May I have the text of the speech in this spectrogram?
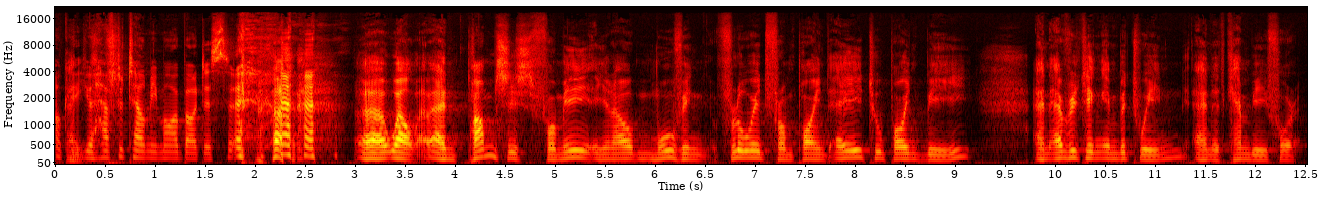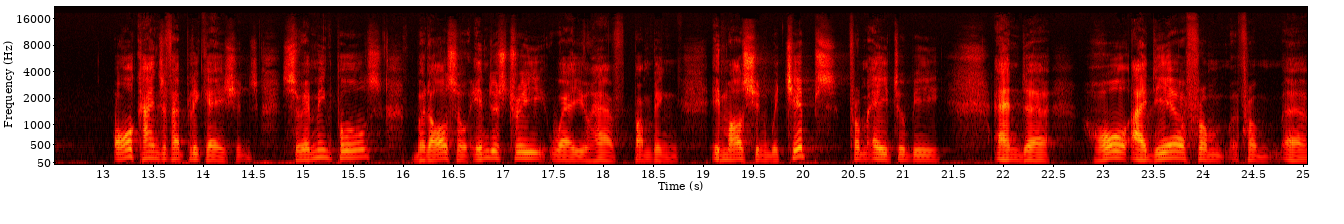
Okay, And you have to tell me more about this. Uh, well, and pumps is for me, you know, moving fluid from point A to point B and everything in between. And it can be for all kinds of applications, swimming pools, but also industry where you have pumping emulsion with chips from A to B. And the whole idea from, from uh,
